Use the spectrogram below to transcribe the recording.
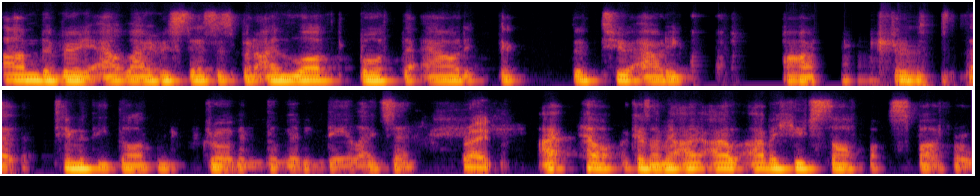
I'm the very outlier who says this, but I loved both the Audi, the, the two Audi quattros that Timothy Dalton drove in The Living Daylights, and right. I hell because I mean I I have a huge soft spot for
